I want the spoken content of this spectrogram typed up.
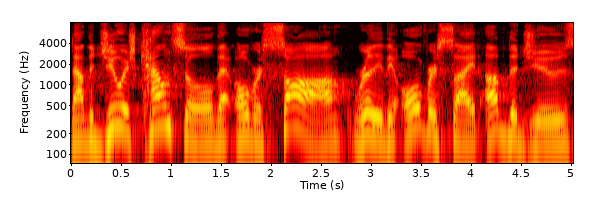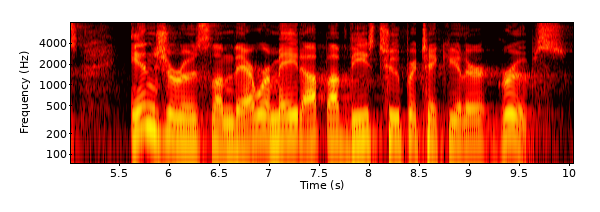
Now, the Jewish council that oversaw really the oversight of the Jews in Jerusalem there were made up of these two particular groups.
